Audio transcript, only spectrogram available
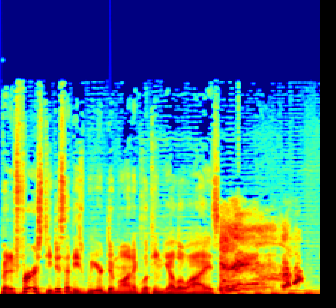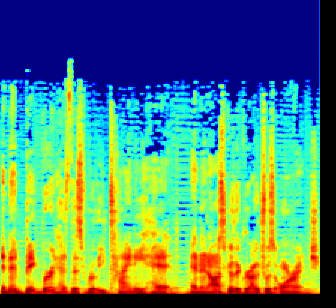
But at first, he just had these weird demonic-looking yellow eyes. And then Big Bird has this really tiny head, and then Oscar the Grouch was orange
